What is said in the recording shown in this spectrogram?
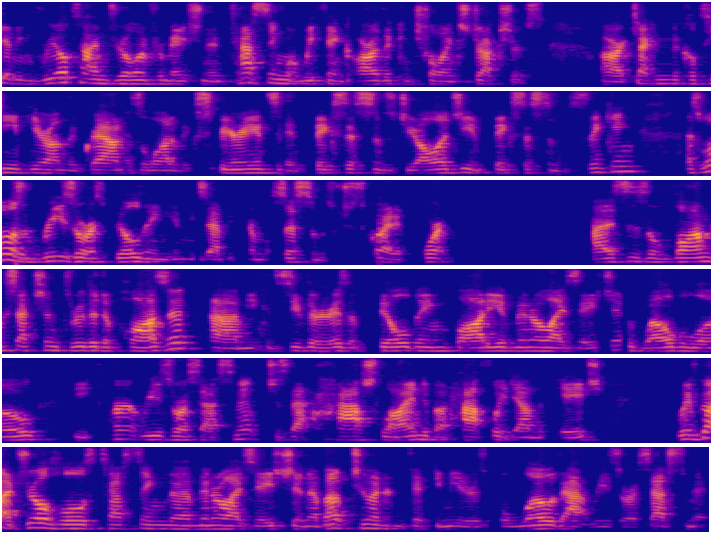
getting real-time drill information and testing what we think are the controlling structures. Our technical team here on the ground has a lot of experience in big systems geology and big systems thinking, as well as resource building in these epithermal systems, which is quite important. Uh, this is a long section through the deposit. Um, you can see there is a building body of mineralization well below the current resource estimate, which is that hash line about halfway down the page. We've got drill holes testing the mineralization about 250 meters below that resource estimate.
